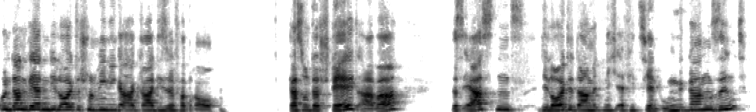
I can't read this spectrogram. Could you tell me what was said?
und dann werden die Leute schon weniger Agrardiesel verbrauchen. Das unterstellt aber, dass erstens die Leute damit nicht effizient umgegangen sind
